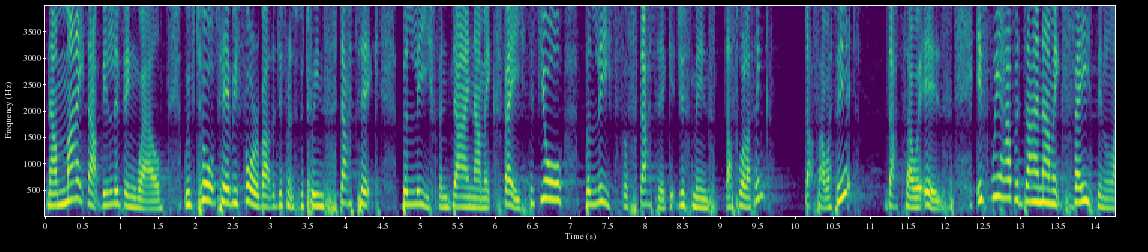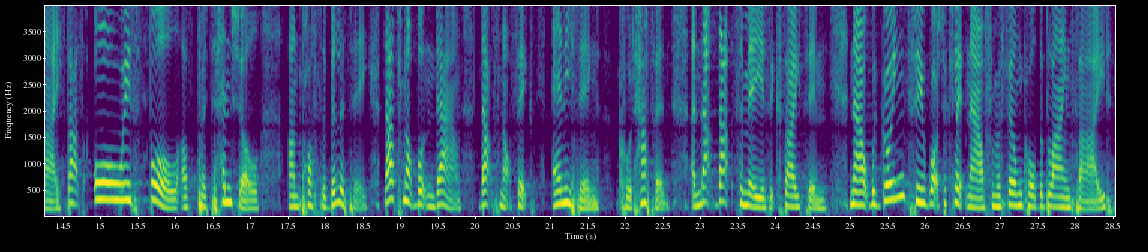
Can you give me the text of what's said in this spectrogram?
Now, might that be living well? We've talked here before about the difference between static belief and dynamic faith. If your beliefs are static, it just means that's what I think, that's how I see it that's how it is. If we have a dynamic faith in life, that's always full of potential and possibility. That's not buttoned down, that's not fixed. Anything could happen. And that, that to me is exciting. Now, we're going to watch a clip now from a film called The Blind Side.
